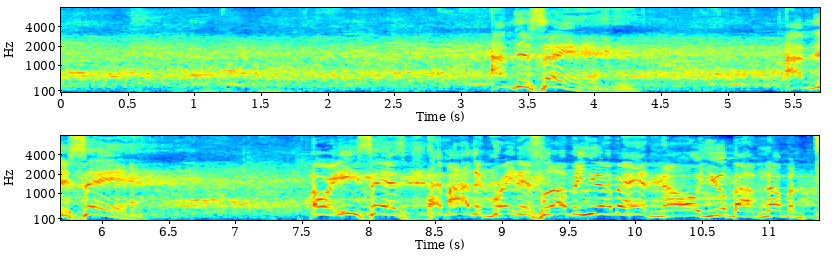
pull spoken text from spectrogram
I'm just saying. I'm just saying. Or he says, Am I the greatest lover you ever had? No, you about number 10.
